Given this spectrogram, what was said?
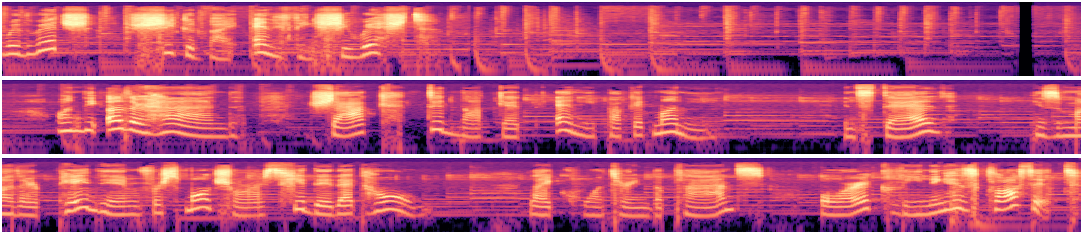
with which she could buy anything she wished. On the other hand, Jack did not get any pocket money. Instead, his mother paid him for small chores he did at home, like watering the plants or cleaning his closet.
